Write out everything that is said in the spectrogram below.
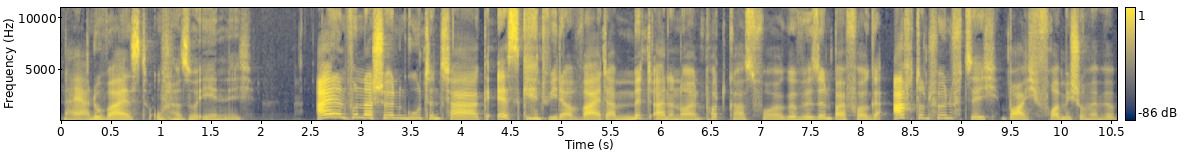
naja, du weißt, oder so ähnlich. Einen wunderschönen guten Tag. Es geht wieder weiter mit einer neuen Podcast-Folge. Wir sind bei Folge 58. Boah, ich freue mich schon, wenn wir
